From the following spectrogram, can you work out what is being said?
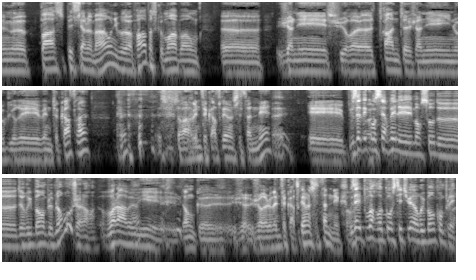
Ben, euh, pas spécialement au niveau de la foire, parce que moi, bon, euh, j'en ai sur euh, 30, j'en ai inauguré 24. Hein, hein. Ce sera la 24e cette année. Et Vous avez conservé les morceaux de, de ruban bleu, blanc, rouge alors Voilà, oui, oui. Donc, euh, j'aurai le 24e cette année. Quoi. Vous allez pouvoir reconstituer un ruban complet.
